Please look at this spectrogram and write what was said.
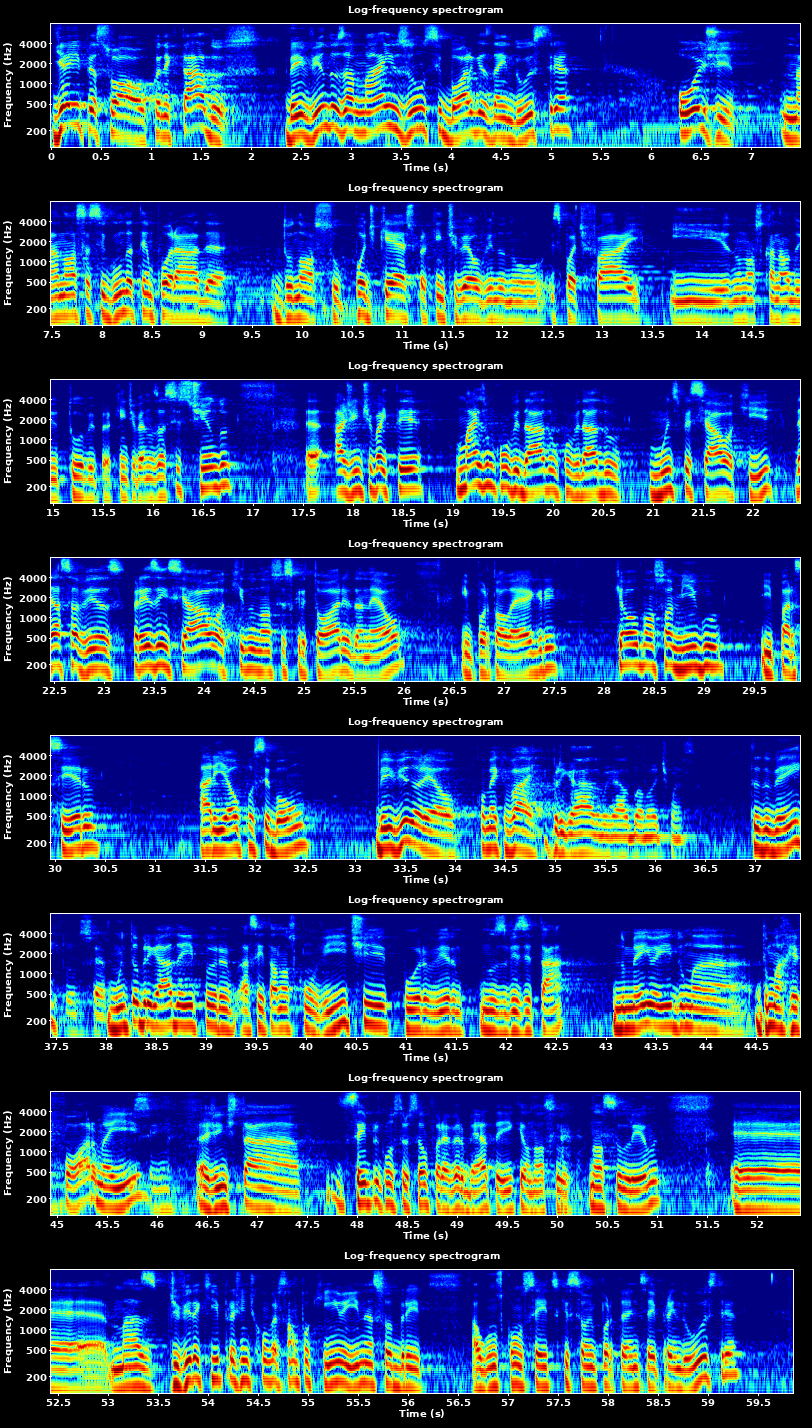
E aí, pessoal, conectados? Bem-vindos a mais um Ciborgues da Indústria. Hoje, na nossa segunda temporada do nosso podcast, para quem estiver ouvindo no Spotify e no nosso canal do YouTube, para quem estiver nos assistindo, é, a gente vai ter mais um convidado, um convidado muito especial aqui, dessa vez presencial aqui no nosso escritório da NEL, em Porto Alegre, que é o nosso amigo e parceiro Ariel Possebon. Bem-vindo, Ariel. Como é que vai? Obrigado, obrigado. Boa noite, Marcos. Tudo bem? Tudo certo. Muito obrigado aí por aceitar nosso convite, por vir nos visitar no meio aí de uma, de uma reforma aí. Sim. A gente está sempre em construção, Forever Beta aí, que é o nosso, nosso lema. É, mas de vir aqui para a gente conversar um pouquinho aí, né, sobre alguns conceitos que são importantes aí para a indústria.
